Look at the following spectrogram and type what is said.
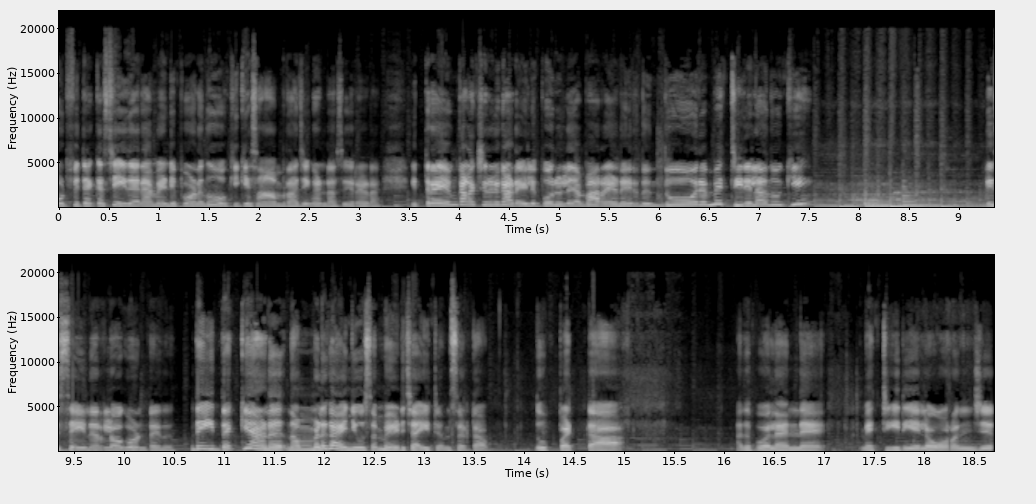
ഔട്ട്ഫിറ്റ് ഒക്കെ ചെയ്തു തരാൻ വേണ്ടി പോണത്. നോക്കിക്കേ സാമ്രാജ്യം കണ്ട സീറയുടെ. ഇത്രയും കളക്ഷൻ ഒരു കടയിൽ പോലും ഞാൻ പറയണായിരുന്നു. എന്തോരം മെറ്റീരിയലാ നോക്കി? ഡിസൈനർ ലോഗോ ഉണ്ട് ഇത്? ഇത് ഇതൊക്കെയാണ് നമ്മൾ കഴിഞ്ഞ ദിവസം മേടിച്ച ഐറ്റംസ് കേട്ടോ ദുപ്പട്ട അതുപോലെ തന്നെ മെറ്റീരിയൽ ഓറഞ്ച്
